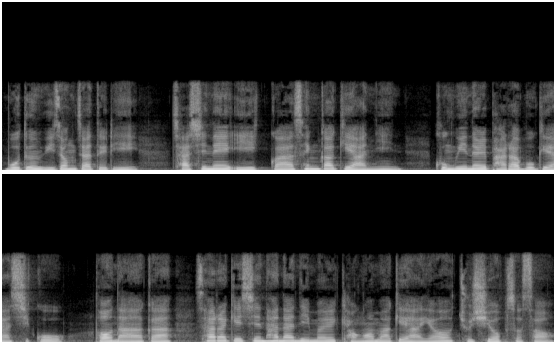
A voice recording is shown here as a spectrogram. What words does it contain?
모든 위정자들이 자신의 이익과 생각이 아닌 국민을 바라보게 하시고 더 나아가 살아계신 하나님을 경험하게 하여 주시옵소서.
